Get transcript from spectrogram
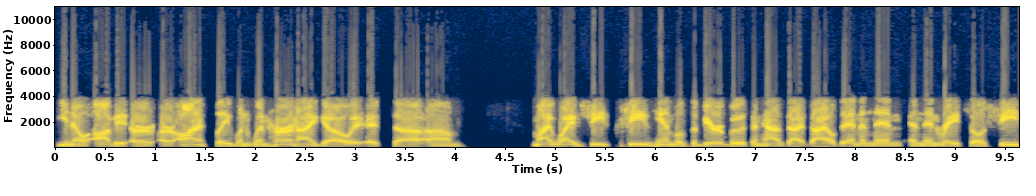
you know, obvious or, or honestly, when when her and I go, it's uh, um, my wife. She she handles the beer booth and has that dialed in, and then and then Rachel. She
